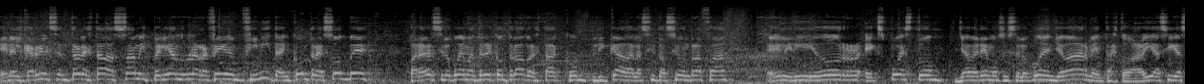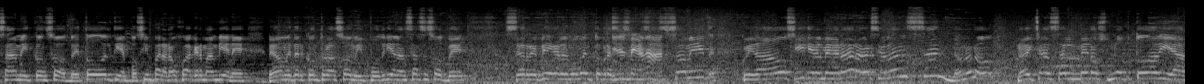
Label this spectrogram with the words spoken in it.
En el carril central estaba Summit peleando una refriega infinita en contra de Sotbe. Para ver si lo puede mantener controlado, pero está complicada la situación, Rafa. El inhibidor expuesto. Ya veremos si se lo pueden llevar. Mientras todavía sigue Summit con Sotbe todo el tiempo, sin parar. Ojo, Ackerman viene. Le va a meter control a Summit. Podría lanzarse Sotbe. Se repliega en el momento preciso. Tiene el Meganar. Summit. Cuidado, sí, tiene el Meganar. A ver si lo lanzan. No, no, no. No hay chance, al menos no todavía.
